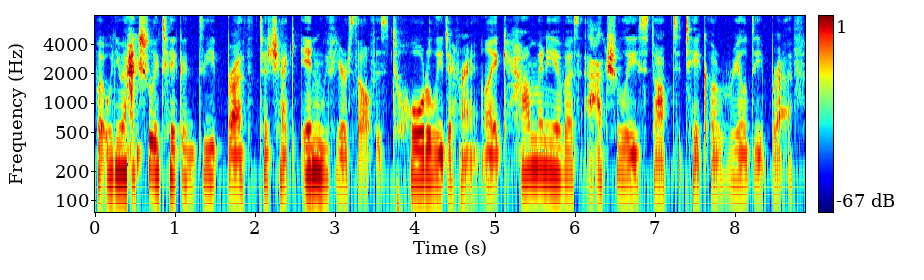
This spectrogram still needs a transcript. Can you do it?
but when you actually take a deep breath to check in with yourself is totally different. Like, how many of us actually stop to take a real deep breath?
